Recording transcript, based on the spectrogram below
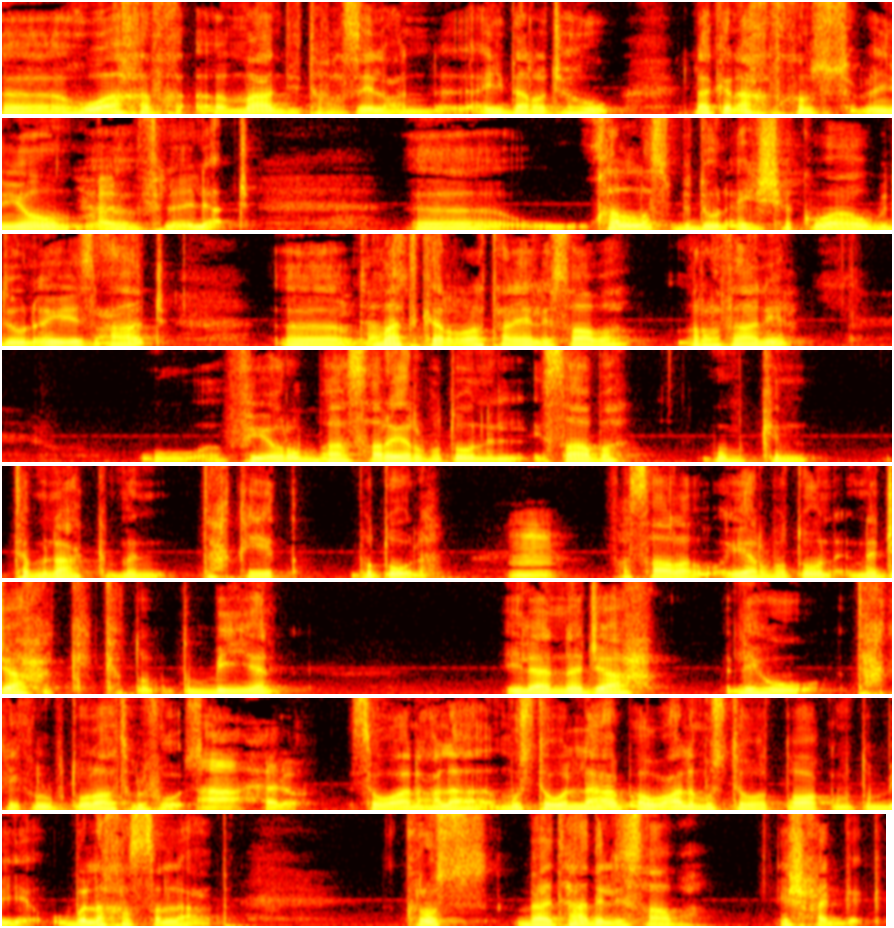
آه، هو أخذ ما عندي تفاصيل عن أي درجة هو. لكن أخذ 75 يوم آه، حلو. في العلاج. آه، وخلص بدون أي شكوى وبدون أي إزعاج. آه، ممتاز. ما تكررت عليه الإصابة مرة ثانية. وفي أوروبا صاروا يربطون الإصابة ممكن تمنعك من تحقيق بطولة. مم. فصاروا يربطون نجاحك طبيا إلى النجاح اللي هو تحقيق البطولات والفوز. آه حلو. سواء على مستوى اللاعب أو على مستوى الطواقم الطبية وبالأخص اللاعب. كروس بعد هذه الإصابة إيش حقق؟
